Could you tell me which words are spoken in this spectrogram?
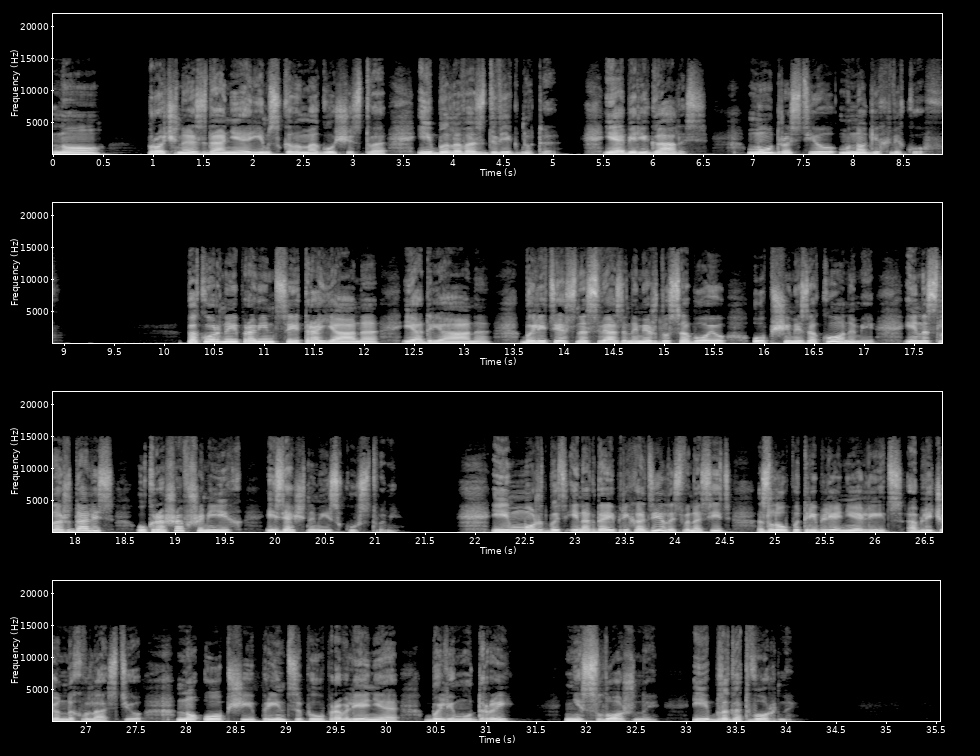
Но прочное здание римского могущества и было воздвигнуто, и оберегалось мудростью многих веков. Покорные провинции Трояна и Адриана были тесно связаны между собою общими законами и наслаждались украшавшими их изящными искусствами. Им, может быть, иногда и приходилось выносить злоупотребление лиц, облеченных властью, но общие принципы управления были мудры, несложны и благотворны.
